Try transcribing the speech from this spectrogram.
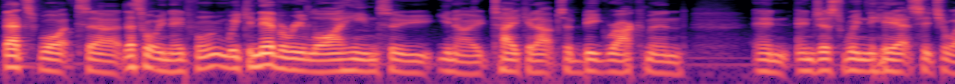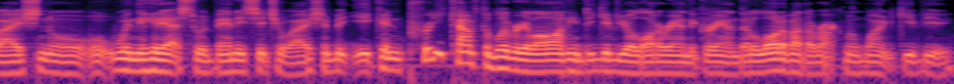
that's what uh, that's what we need from him. We can never rely him to you know take it up to big ruckman. And, and just win the hit out situation or, or win the hit outs to advantage situation, but you can pretty comfortably rely on him to give you a lot around the ground that a lot of other ruckmen won't give you.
